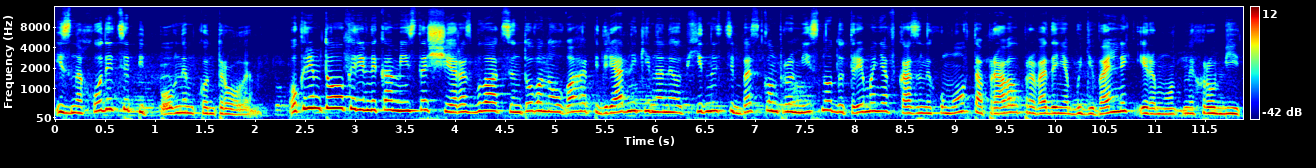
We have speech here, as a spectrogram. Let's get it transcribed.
і знаходиться під повним контролем. Окрім того, керівника міста ще раз була акцентована увага підрядників на необхідності безкомпромісного дотримання вказаних умов та правил проведення будівельних і ремонтних робіт.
